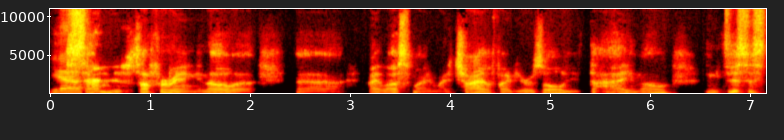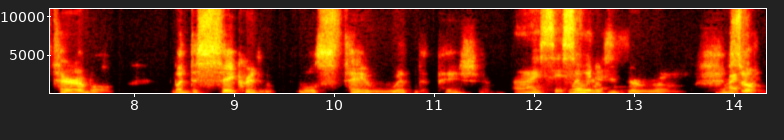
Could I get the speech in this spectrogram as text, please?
yeah, sadness, suffering. You know, uh, uh, I lost my my child, five years old. He died. You know, and this is terrible. But the sacred will stay with the patient. I see. So it is the room. Right. So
